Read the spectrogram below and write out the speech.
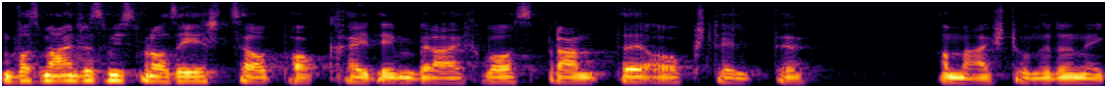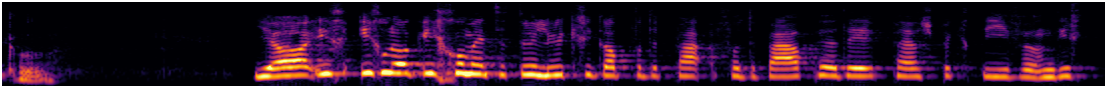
Und was meinst du, was müssen wir als erstes anpacken in diesem Bereich? Was brennt den Angestellten am meisten unter den Nägeln? Ja, ich, ich, schaue, ich komme jetzt natürlich wirklich ab von der, von der VPD-Perspektive und ich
